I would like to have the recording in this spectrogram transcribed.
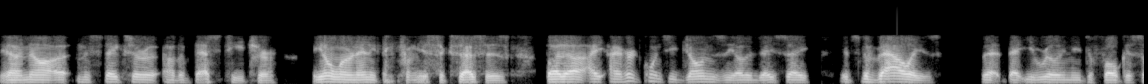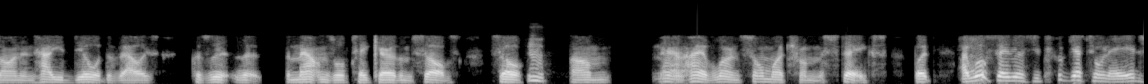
Yeah, no, uh, mistakes are, are the best teacher. You don't learn anything from your successes. But uh, I, I heard Quincy Jones the other day say it's the valleys that, that you really need to focus on and how you deal with the valleys because the, the, the mountains will take care of themselves. So, mm. um, man, I have learned so much from mistakes. But I will say this: you do get to an age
